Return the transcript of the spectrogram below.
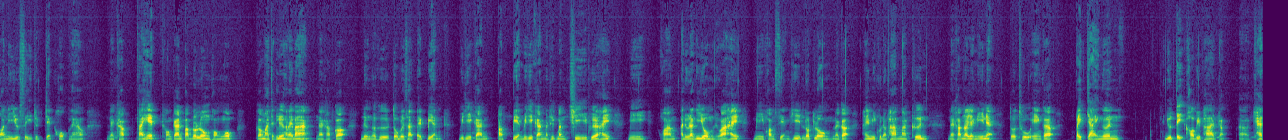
ตอนนี้อยู่ 4.76 แล้วนะครับสาเหตุของการปรับลดลงของงบ ก็มาจากเรื่องอะไรบ้างนะครับ ก็หนึ่งก็คือตัวบริษัทไปเปลี่ยนวิธีการปรับเปลี่ยนวิธีการบันทึกบัญชี เพื่อให้มีความอนุรักษ์นิยม หรือว่าให้มีความเสี่ยงที่ลดลง แล้วก็ให้มีคุณภาพมากขึ้นนะครับ นอกจากนี้เนี่ยตัว True เองก็ไปจ่ายเงินยุติข้อพิพาทกับ Cat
